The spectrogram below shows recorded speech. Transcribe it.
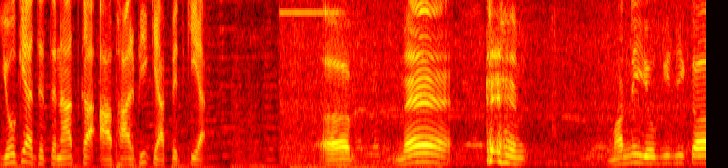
योगी आदित्यनाथ का आभार भी ज्ञापित किया। आ, मैं माननीय योगी जी का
